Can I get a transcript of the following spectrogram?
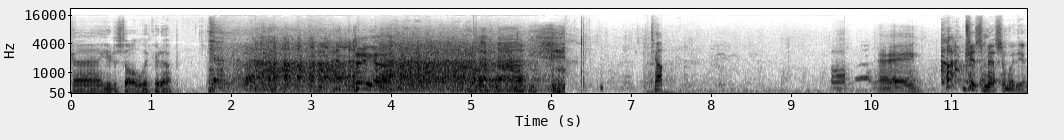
Uh, you're just all liquored up. Hey, uh, hey. I'm just messing with you.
